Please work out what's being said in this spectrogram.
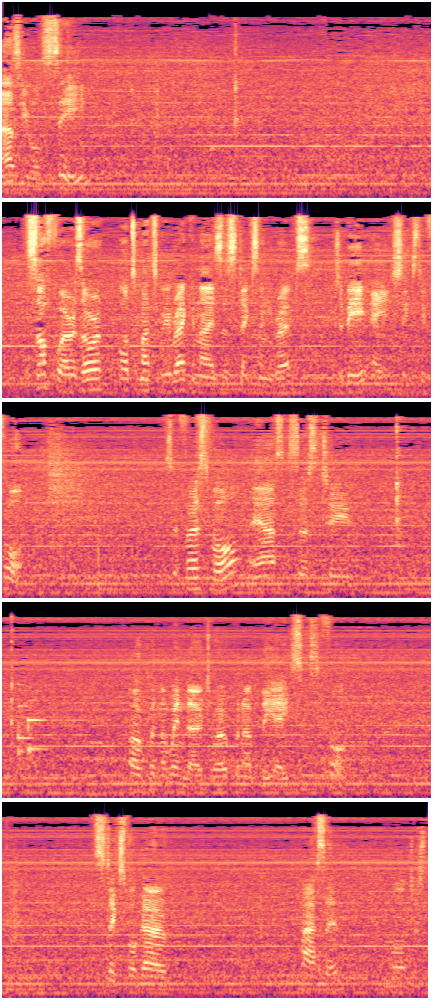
And as you will see, the software has automatically recognized the sticks and grips to be H64. So first of all, it asks us to open the window to open up the H64. The sticks will go passive, and we'll just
